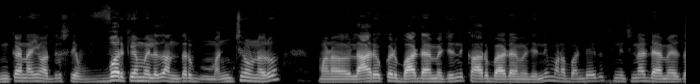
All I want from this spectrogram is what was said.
ఇంకా నయం అదృష్టం ఎవ్వరికి లేదు. అందరు మంచిగా ఉన్నారు. మన లారీ ఒక్కటి బాగా డ్యామేజ్ అయింది. కారు బాగా డ్యామేజ్ అయింది. మన బండి అయితే చిన్న చిన్న డ్యామేజ్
